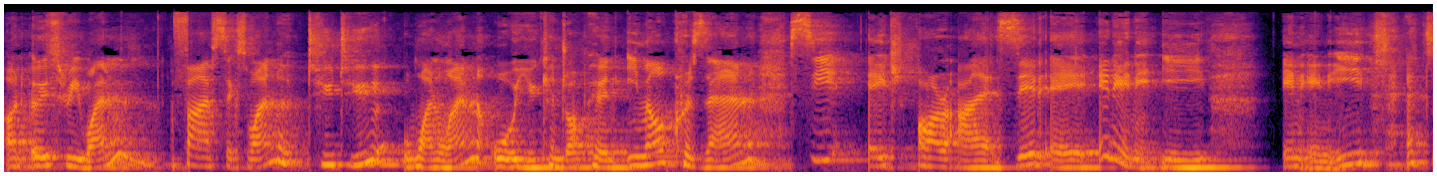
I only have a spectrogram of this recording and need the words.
on 031 561 2211, or you can drop her an email, Chrizanne, C H R I Z A N N E N-N-E at.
